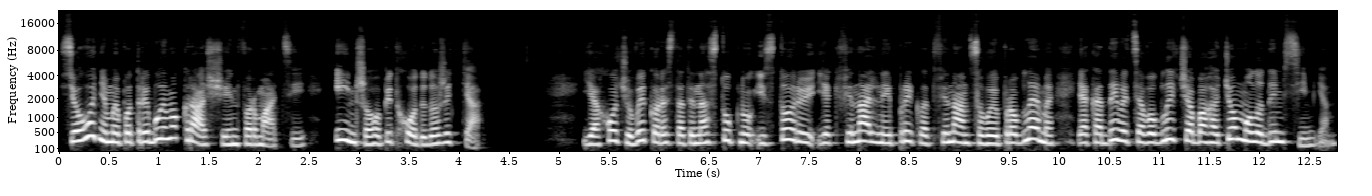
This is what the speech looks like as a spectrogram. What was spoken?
Сьогодні ми потребуємо кращої інформації, іншого підходу до життя. Я хочу використати наступну історію як фінальний приклад фінансової проблеми, яка дивиться в обличчя багатьом молодим сім'ям.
